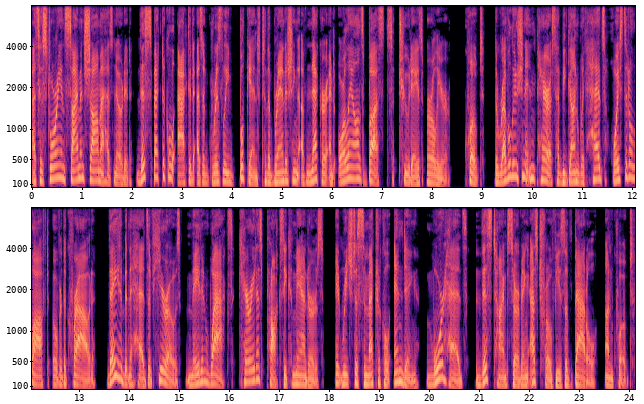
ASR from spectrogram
As historian Simon Schama has noted, this spectacle acted as a grisly bookend to the brandishing of Necker and Orleans busts two days earlier. Quote, the revolution in Paris had begun with heads hoisted aloft over the crowd. They had been the heads of heroes, made in wax, carried as proxy commanders. It reached a symmetrical ending, more heads, this time serving as trophies of battle. Unquote.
